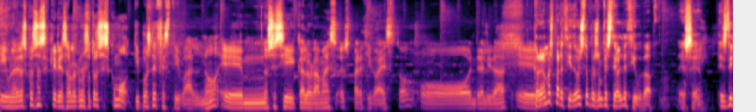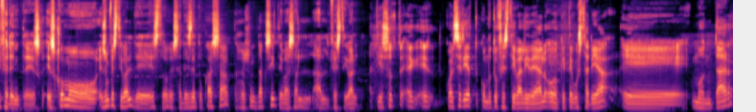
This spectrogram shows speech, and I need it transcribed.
Y una de las cosas que querías hablar con nosotros es como tipos de festival, ¿no? Eh, no sé si Calorama es, es parecido a esto o en realidad... eh, Calorama es parecido a esto, pero es un festival de ciudad. ¿no? Ese. Es diferente. Es, es como. Es un festival de esto, que sales de tu casa, coges un taxi y te vas al, al festival. ¿A ti eso, eh, eh, ¿Cuál sería tu- como tu festival ideal o qué te gustaría eh, montar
